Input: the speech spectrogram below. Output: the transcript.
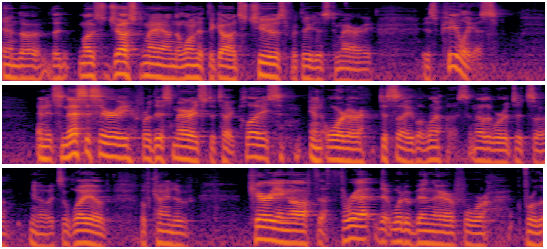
and the, the most just man, the one that the gods choose for Thetis to marry, is Peleus. And it's necessary for this marriage to take place in order to save Olympus. In other words, it's a, you know, it's a way of, of kind of carrying off the threat that would have been there for, for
